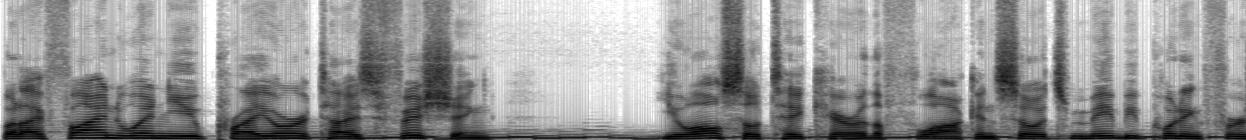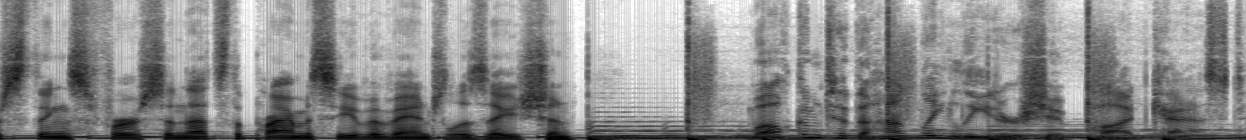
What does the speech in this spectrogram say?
But I find when you prioritize fishing, you also take care of the flock. And so it's maybe putting first things first, and that's the primacy of evangelization. Welcome to the Huntley Leadership Podcast,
